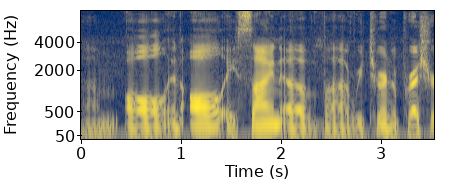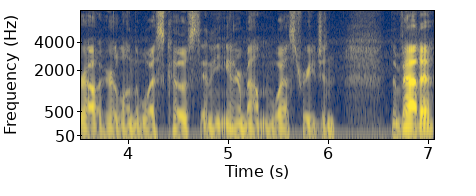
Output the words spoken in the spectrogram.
Um, all in all, a sign of uh, return of pressure out here along the west coast and the Intermountain West region. Nevada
